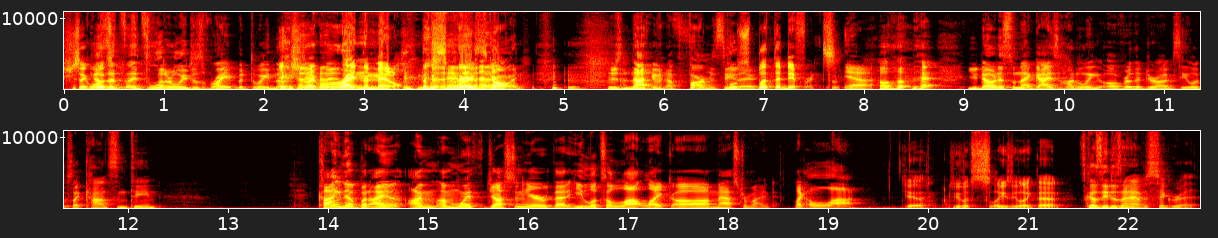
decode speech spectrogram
She's like, well, it's, it's, it's literally just right between those. she's like, things. right in the middle. This is where it's going. There's not even a pharmacy We'll there. split the difference. yeah, Although that you notice when that guy's huddling over the drugs, he looks like Constantine. Kind of. But I, I'm, I'm with Justin here that he looks a lot like uh, Mastermind, like a lot. Yeah, he looks lazy like that. It's because he doesn't have a cigarette.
